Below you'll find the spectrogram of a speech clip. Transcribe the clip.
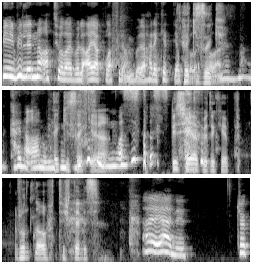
birbirlerine atıyorlar böyle ayakla falan böyle hareket yapıyorlar sack. falan. Keine Ahnung. Hacky sack, ya. Was ist das? Biz şey yapıyorduk hep. Rundlauf, Tischtennis. Ha, yani çok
